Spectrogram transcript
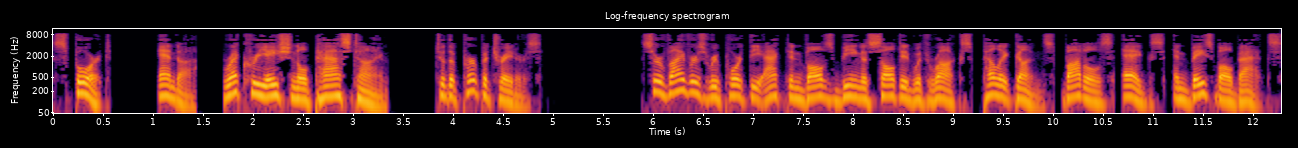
sport, and a recreational pastime to the perpetrators. Survivors report the act involves being assaulted with rocks, pellet guns, bottles, eggs, and baseball bats.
